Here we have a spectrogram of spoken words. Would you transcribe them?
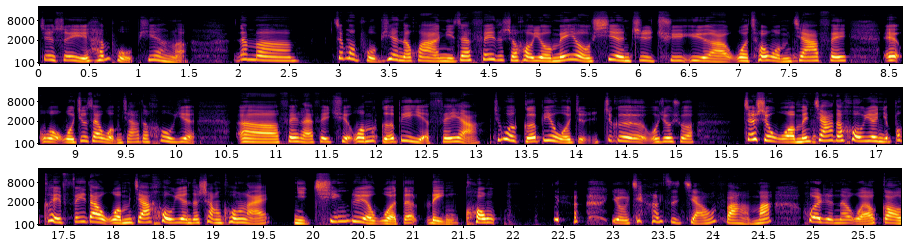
这所以很普遍了。那么。这么普遍的话，你在飞的时候有没有限制区域啊？我从我们家飞，哎，我我就在我们家的后院，呃，飞来飞去。我们隔壁也飞啊，结果隔壁我就这个我就说，这是我们家的后院，你不可以飞到我们家后院的上空来，你侵略我的领空，有这样子讲法吗？或者呢，我要告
